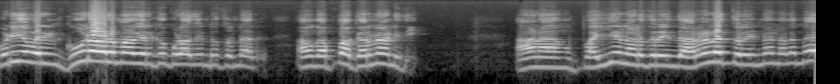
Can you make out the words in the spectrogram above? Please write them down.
கொடியவரின் கூடாரமாக இருக்கக்கூடாது என்று சொன்னார் அவங்க அப்பா கருணாநிதி. ஆனால் அவங்க பையன் நடத்துகிற இந்த அறநிலைத்துறை நிலமை நிலைமை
